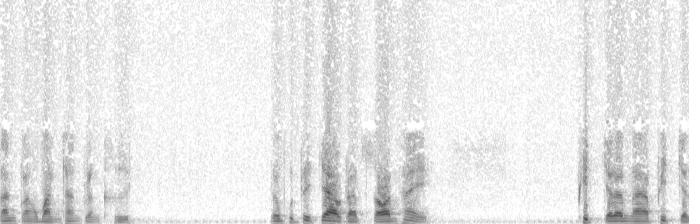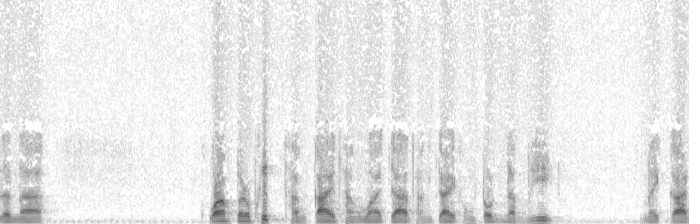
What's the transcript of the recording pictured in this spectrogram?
ทั้งกลางวันทั้งกลางคืนพระพุทธเจ้าตรัสสอนให้พิจารณาพิจารณา ความประพฤติทางกายทางวาจาทางใจของตนดังนี้ ในการ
